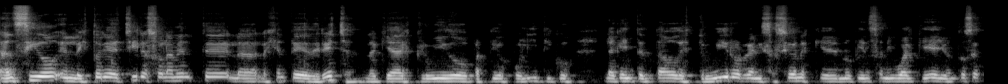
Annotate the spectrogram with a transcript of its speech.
Han sido en la historia de Chile solamente la, gente de derecha la que ha excluido partidos políticos, la que ha intentado destruir organizaciones que no piensan igual que ellos. Entonces,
